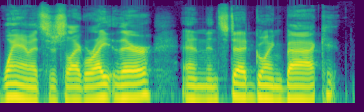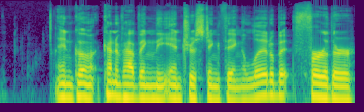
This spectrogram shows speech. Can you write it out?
wham, it's just like right there, and instead going back and kind of having the interesting thing a little bit further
